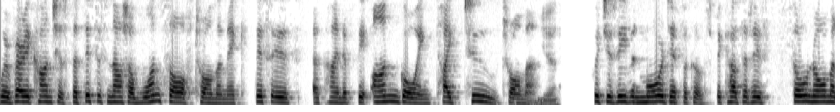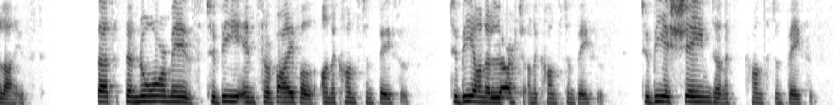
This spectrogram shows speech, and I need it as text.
we're very conscious that this is not a once off trauma, Mick. This is a kind of the ongoing type two trauma, yeah. which is even more difficult because it is so normalized that the norm is to be in survival on a constant basis, to be on alert on a constant basis, to be ashamed on a constant basis.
